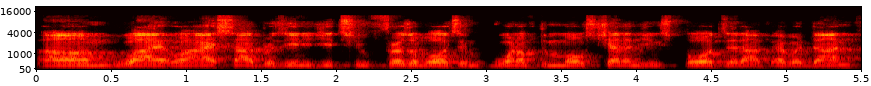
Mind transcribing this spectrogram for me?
um why why I started Brazilian Jiu Jitsu first of all it's one of the most challenging sports that I've ever done,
